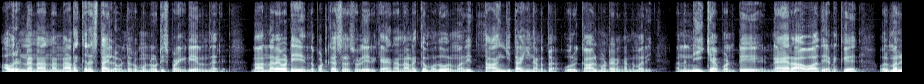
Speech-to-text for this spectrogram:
அவர் என்னென்னா நான் நடக்கிற ஸ்டைலில் வந்துட்டு ரொம்ப நோட்டீஸ் பண்ணிக்கிட்டே இருந்தார். நான் நிறைய வாட்டி இந்த பாட்காஸ்ட்டில் சொல்லியிருக்கேன் நான் நடக்கும் போது ஒரு மாதிரி தாங்கி தாங்கி நடப்பேன். ஒரு கால் மட்டும் எனக்கு அந்த மாதிரி. அந்த நீ கேப் வந்துட்டு நேரம் ஆகாது எனக்கு. ஒரு மாதிரி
